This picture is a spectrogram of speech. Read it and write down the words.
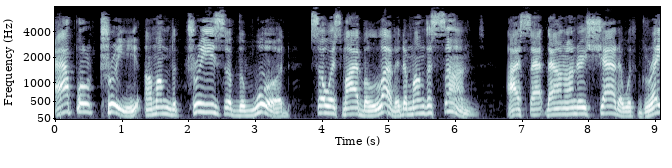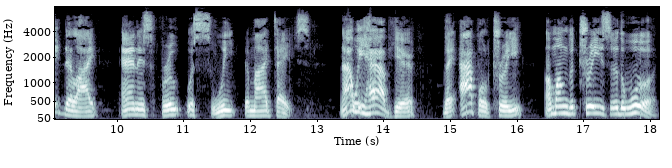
apple tree among the trees of the wood, so is my beloved among the sons. I sat down under his shadow with great delight, and his fruit was sweet to my taste. Now we have here the apple tree among the trees of the wood.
